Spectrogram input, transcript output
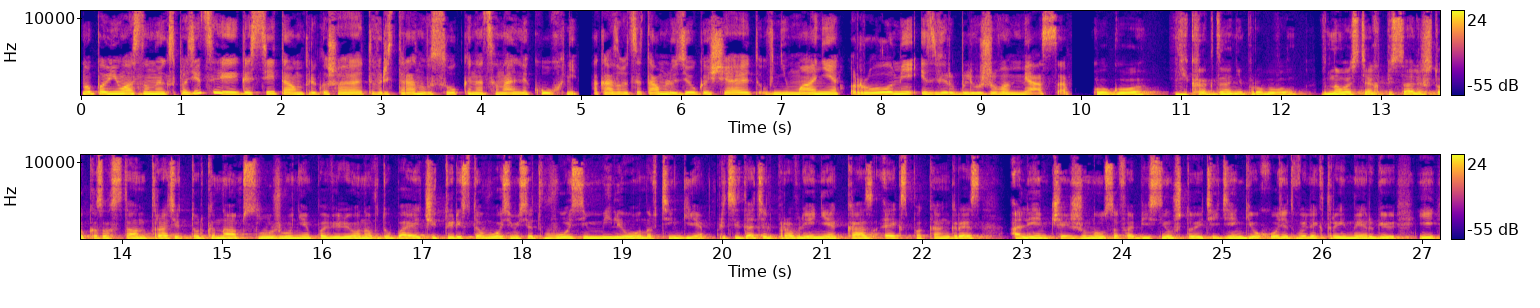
Но помимо основной экспозиции, гостей там приглашают в ресторан высокой национальной кухни. Оказывается, там люди угощают внимание роллами из верблюжьего мяса. Ого, никогда не пробовал. В новостях писали, что Казахстан тратит только на обслуживание павильона в Дубае 488 миллионов тенге. Председатель правления Казэкспо Конгресс Олень Чайжунусов объяснил, что эти деньги уходят в электроэнергию и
